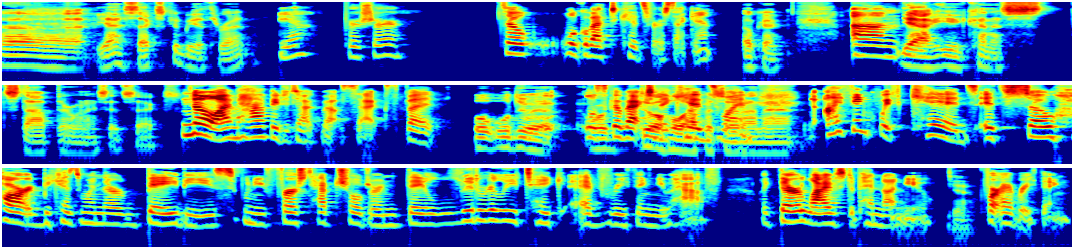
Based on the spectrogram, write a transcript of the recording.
uh, yeah, sex could be a threat. Yeah, for sure. So we'll go back to kids for a second. Okay. Um, Yeah, you kind of s- stopped there when I said sex. No, I'm happy to talk about sex, but We'll we'll do it. Let's we'll go back to the kids one. on that. I think with kids, it's so hard because when they're babies, when you first have children, they literally take everything you have. Like their lives depend on you Yeah. for everything.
